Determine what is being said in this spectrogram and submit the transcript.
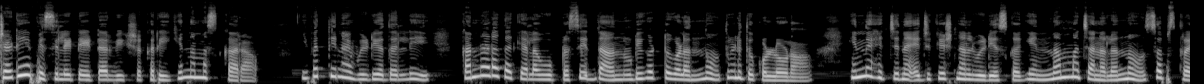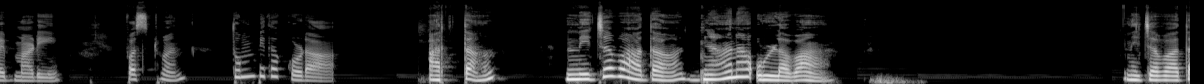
ಸ್ಟಡಿ ಫೆಸಿಲಿಟೇಟರ್ ವೀಕ್ಷಕರಿಗೆ ನಮಸ್ಕಾರ. ಇವತ್ತಿನ ವಿಡಿಯೋದಲ್ಲಿ ಕನ್ನಡದ ಕೆಲವು ಪ್ರಸಿದ್ಧ ನುಡಿಗಟ್ಟುಗಳನ್ನು ತಿಳಿದುಕೊಳ್ಳೋಣ. ಇನ್ನೂ ಹೆಚ್ಚಿನ ಎಜುಕೇಷನಲ್ ವಿಡಿಯೋಸ್ಗಾಗಿ ನಮ್ಮ ಚಾನಲನ್ನು ಸಬ್ಸ್ಕ್ರೈಬ್ ಮಾಡಿ. ಫಸ್ಟ್ ಒನ್, ತುಂಬಿದ ಕೊಡ. ಅರ್ಥ, ನಿಜವಾದ ಜ್ಞಾನ ಉಳ್ಳವ. ನಿಜವಾದ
